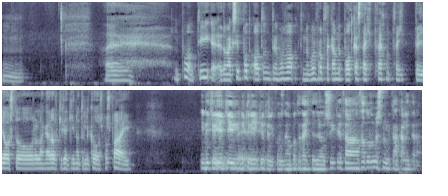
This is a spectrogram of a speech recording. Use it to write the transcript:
Mm. Ε, λοιπόν, τι, ε, εδώ μεταξύ, όταν την επόμενη, την επόμενη φορά που θα κάνουμε podcast θα έχει, θα θα έχει τελειώσει το Ρολαγκαρό Κυριακή ο τελικός. Πώς πάει; Είναι Κυριακή, είναι Κυριακή ο τελικός, ναι, οπότε θα έχει τελειώσει και θα, θα το δούμε συνολικά καλύτερα.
